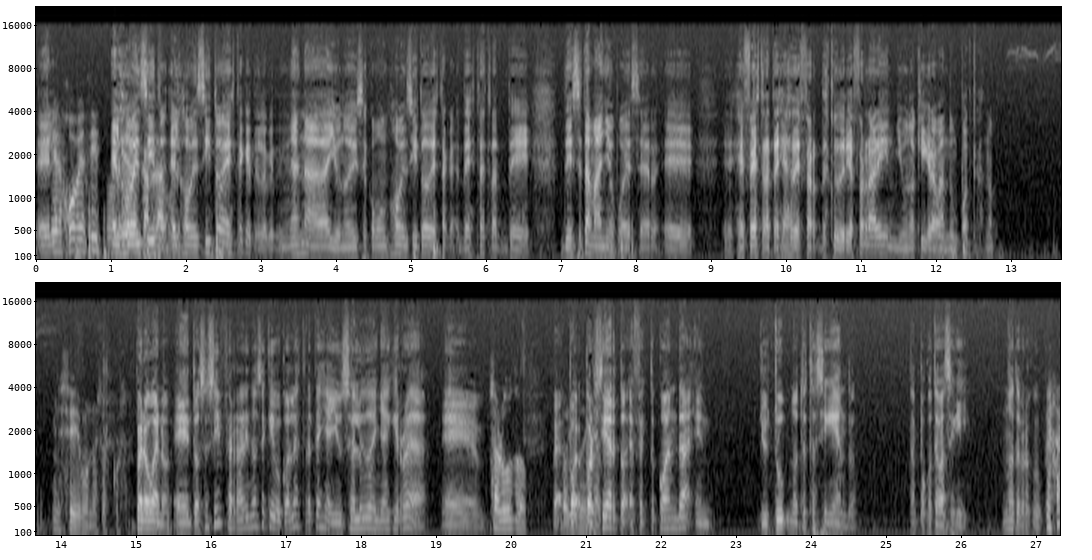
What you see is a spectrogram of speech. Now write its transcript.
El, El jovencito. El jovencito, el jovencito este que te- lo que tiene es nada y uno dice como un jovencito de esta de esta de, de ese tamaño puede ser eh, eh, jefe de estrategias de, Fer- de escudería Ferrari y uno aquí grabando un podcast, ¿no? Sí, bueno, esas cosas. Pero bueno, eh, entonces sí, Ferrari no se equivocó en la estrategia y un saludo de Iñaki Rueda. Eh, saludo. por, cierto, Efecto Cuanda en YouTube no te está siguiendo, tampoco te va a seguir, no te preocupes.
